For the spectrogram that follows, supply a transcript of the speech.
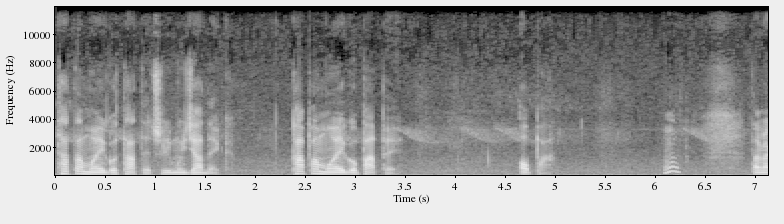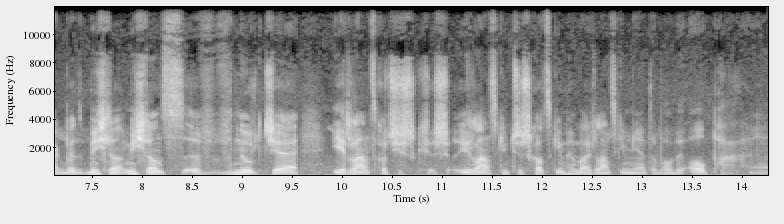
tata mojego taty, czyli mój dziadek. Papa mojego papy. Opa. No. Tam jakby myślą, myśląc w, nurcie irlandzko, czy, irlandzkim czy szkockim, chyba irlandzkim, nie? To byłoby opa. Nie?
